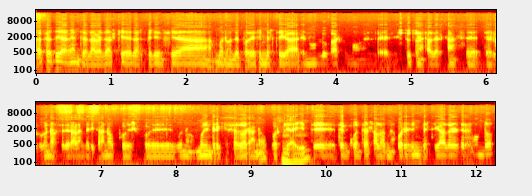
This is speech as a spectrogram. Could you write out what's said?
Efectivamente, la verdad es que la experiencia, bueno, de poder investigar en un lugar como el, Instituto Nacional del Cáncer del Gobierno Federal Americano, pues fue, bueno, muy enriquecedora, ¿no? Porque ahí te, encuentras a los mejores investigadores del mundo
